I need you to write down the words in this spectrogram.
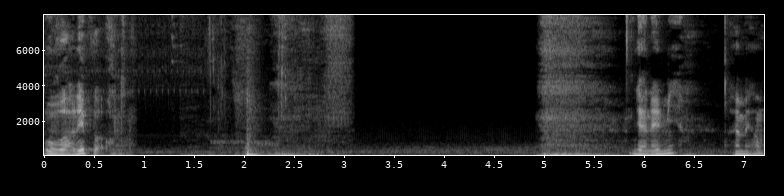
ouvrir les portes. Il y a un ennemi? Ah merde.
